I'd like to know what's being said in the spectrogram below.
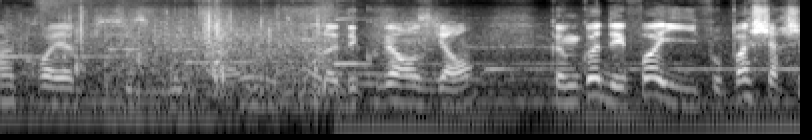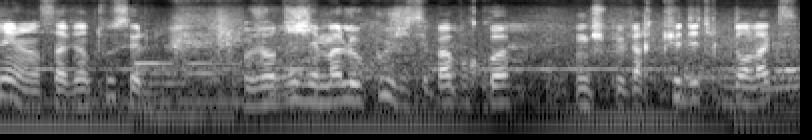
Incroyable ce spot. On l'a découvert en se garant. Comme quoi des fois il faut pas chercher, hein, ça vient tout seul. Aujourd'hui j'ai mal au cou, je sais pas pourquoi, donc je peux faire que des trucs dans l'axe.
